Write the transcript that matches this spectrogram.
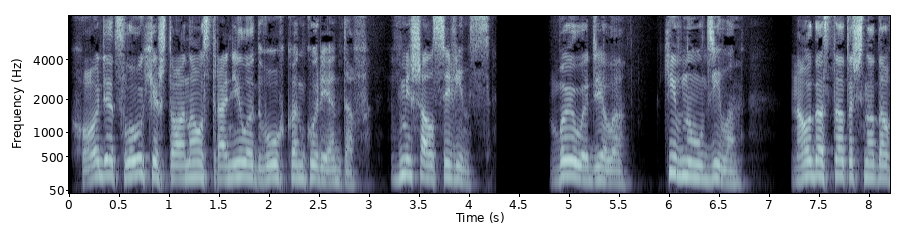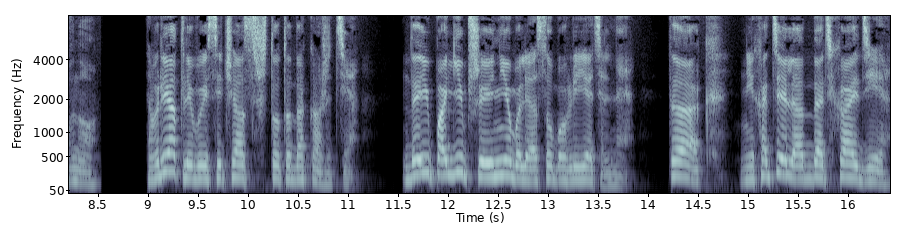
Ходят слухи, что она устранила двух конкурентов, вмешался Винс. Было дело, кивнул Дилан. Но достаточно давно. Вряд ли вы сейчас что-то докажете. Да и погибшие не были особо влиятельны. Так, не хотели отдать Хайди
